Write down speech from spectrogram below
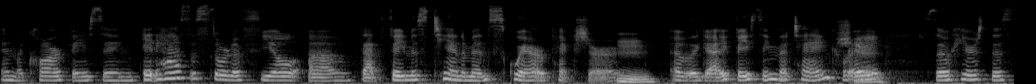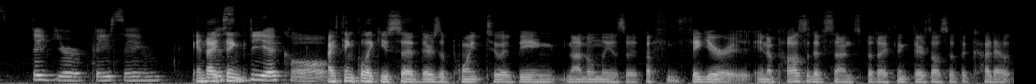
and the car facing. It has this sort of feel of that famous Tiananmen Square picture Mm, of the guy facing the tank, sure. right? So here's this figure facing And I think vehicle. I think, like you said, there's a point to it being not only is it a figure in a positive sense, but I think there's also the cutout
